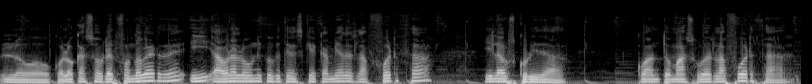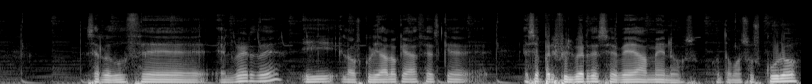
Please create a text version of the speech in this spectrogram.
lo colocas sobre el fondo verde y ahora lo único que tienes que cambiar es la fuerza y la oscuridad. Cuanto más subes la fuerza, se reduce el verde y la oscuridad lo que hace es que ese perfil verde se vea menos. Cuanto más oscuro,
